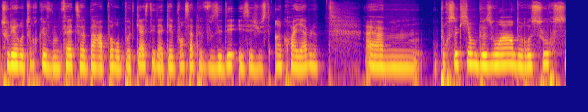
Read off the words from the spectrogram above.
tous les retours que vous me faites par rapport au podcast et d'à quel point ça peut vous aider et c'est juste incroyable. Euh, pour ceux qui ont besoin de ressources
